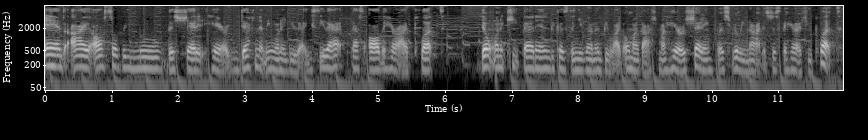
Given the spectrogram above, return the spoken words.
and I also remove the shedded hair. You definitely want to do that. You see that? That's all the hair I plucked. Don't want to keep that in because then you're going to be like, oh my gosh, my hair is shedding, but it's really not. It's just the hair that you plucked.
